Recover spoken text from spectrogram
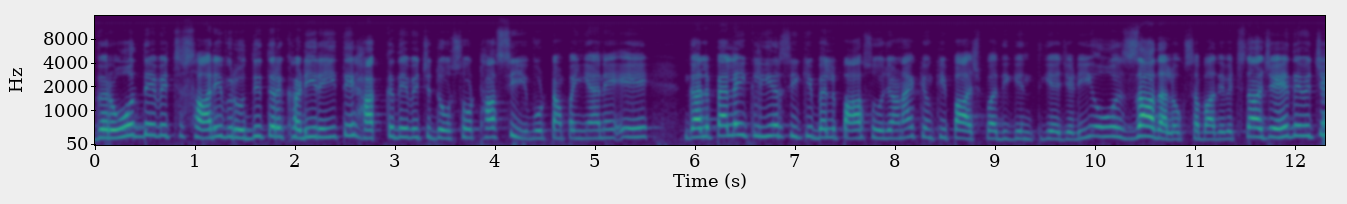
ਵਿਰੋਧ ਦੇ ਵਿੱਚ ਸਾਰੀ ਵਿਰੋਧੀ ਧਿਰ ਖੜੀ ਰਹੀ ਤੇ ਹੱਕ ਦੇ ਵਿੱਚ 288 ਵੋਟਾਂ ਪਈਆਂ ਨੇ। ਇਹ ਗੱਲ ਪਹਿਲਾਂ ਹੀ ਕਲੀਅਰ ਸੀ ਕਿ ਬਿੱਲ ਪਾਸ ਹੋ ਜਾਣਾ ਕਿਉਂਕਿ ਭਾਜਪਾ ਦੀ ਗਿਣਤੀ ਹੈ ਜਿਹੜੀ ਉਹ ਜ਼ਿਆਦਾ ਲੋਕ ਸਭਾ ਦੇ ਵਿੱਚ। ਤਾਂ ਅਜਿਹੇ ਦੇ ਵਿੱਚ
